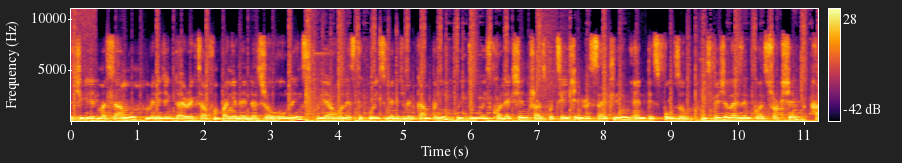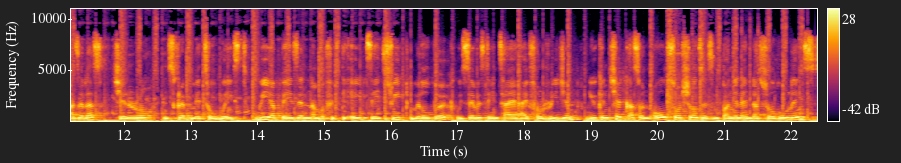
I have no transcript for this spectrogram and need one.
is Juliet Mahlangu, Managing Director of Mpangela Industrial Holdings. We are a holistic waste management company. We do waste collection, transportation, recycling, and disposal. We specialize in construction, hazardous, general, and scrap metal waste. We are based at number 58 Zate Street, Middelburg. We service the entire Highveld region. You can check us on all socials as Mpangela Industrial Holdings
